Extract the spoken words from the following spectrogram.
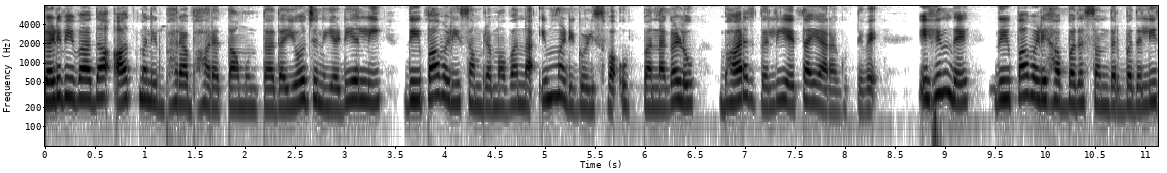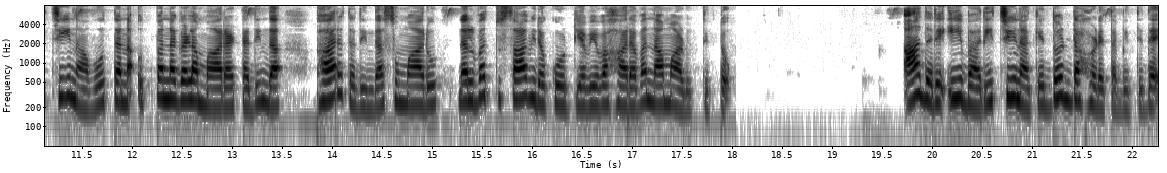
ಗಡಿ ವಿವಾದ ಆತ್ಮನಿರ್ಭರ ಭಾರತ ಮುಂತಾದ ಯೋಜನೆಯಡಿಯಲ್ಲಿ ದೀಪಾವಳಿ ಸಂಭ್ರಮವನ್ನು ಇಮ್ಮಡಿಗೊಳಿಸುವ ಉತ್ಪನ್ನಗಳು ಭಾರತದಲ್ಲಿಯೇ ತಯಾರಾಗುತ್ತಿವೆ. ಈ ಹಿಂದೆ ದೀಪಾವಳಿ ಹಬ್ಬದ ಸಂದರ್ಭದಲ್ಲಿ ಚೀನಾವು ತನ್ನ ಉತ್ಪನ್ನಗಳ ಮಾರಾಟದಿಂದ ಭಾರತದಿಂದ ಸುಮಾರು ನಲವತ್ತು ಸಾವಿರ ಕೋಟಿಯ ವ್ಯವಹಾರವನ್ನು ಮಾಡುತ್ತಿತ್ತು. ಆದರೆ ಈ ಬಾರಿ ಚೀನಾಕ್ಕೆ ದೊಡ್ಡ ಹೊಡೆತ ಬಿದ್ದಿದೆ.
